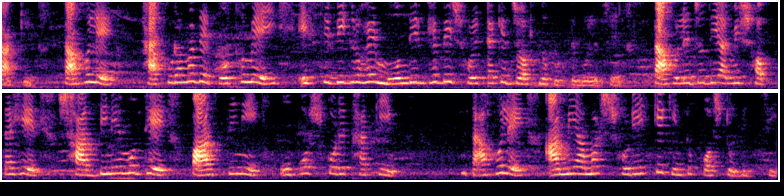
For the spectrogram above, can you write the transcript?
তাকে। তাহলে ঠাকুর আমাদের প্রথমেই এই শ্রী বিগ্রহের মন্দির ভেবে শরীরটাকে যত্ন করতে বলেছে। তাহলে যদি আমি সপ্তাহের সাত দিনের মধ্যে পাঁচ দিনই উপোস করে থাকি তাহলে আমি আমার শরীরকে কিন্তু কষ্ট দিচ্ছি।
